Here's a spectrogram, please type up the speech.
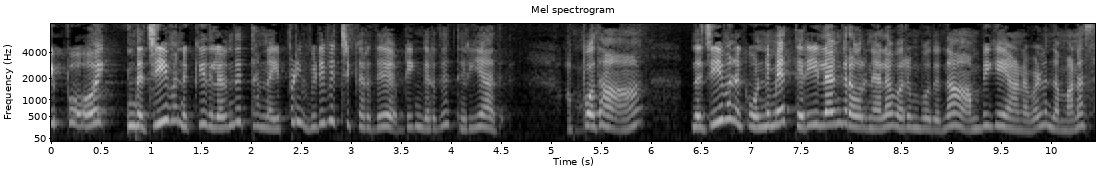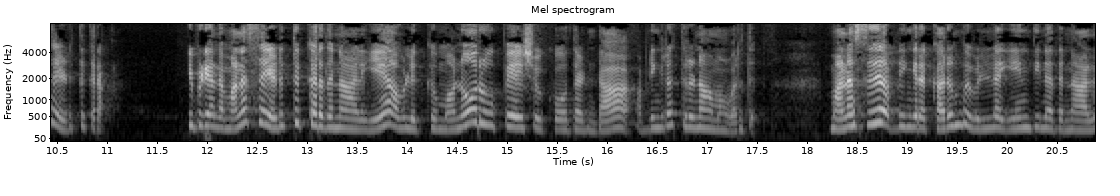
இப்போ இந்த ஜீவனுக்கு இதிலிருந்து தன்னை எப்படி விடுவிச்சுக்கிறது அப்படிங்கிறது தெரியாது. அப்போதான் இந்த ஜீவனுக்கு ஒன்றுமே தெரியலங்கிற ஒரு நிலை வரும்போது தான் அம்பிகையானவள் இந்த மனசை எடுத்துக்கிறாள் இப்படி அந்த மனசை எடுத்துக்கிறதுனாலேயே அவளுக்கு மனோரூபேஷு கோதண்டா அப்படிங்கிற திருநாமம் வருது. மனசு அப்படிங்கிற கரும்பு வில்ல ஏந்தினதுனால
